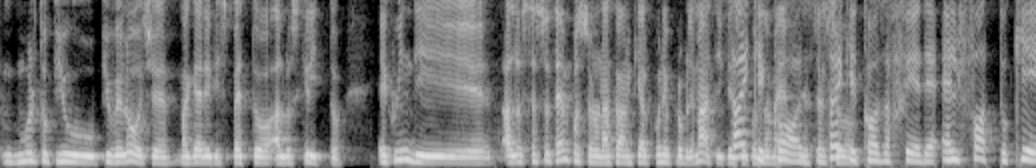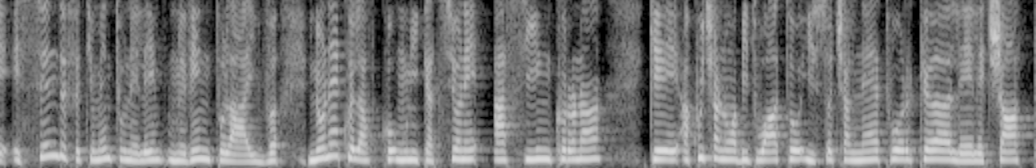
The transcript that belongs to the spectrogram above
molto più, più veloce magari rispetto allo scritto e quindi allo stesso tempo sono nate anche alcune problematiche. Sai, che, cosa, senso... sai che cosa, Fede? È il fatto che essendo effettivamente un, ele- un evento live, non è quella comunicazione asincrona che, a cui ci hanno abituato i social network, le, le chat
